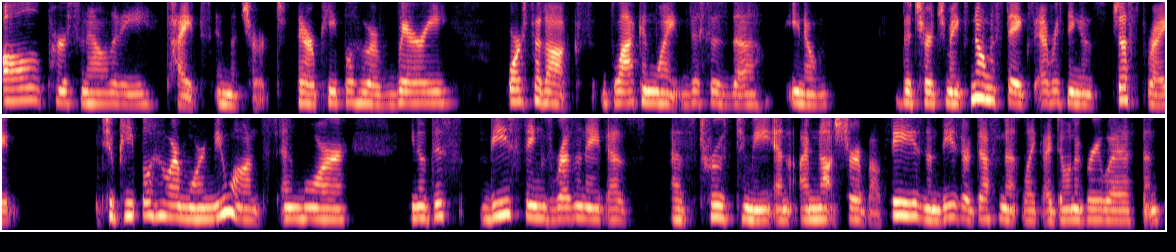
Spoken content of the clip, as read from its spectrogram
all personality types in the church. There are people who are very orthodox, black and white. This is the, you know, the church makes no mistakes, everything is just right. To people who are more nuanced and more, you know, this these things resonate as as truth to me and I'm not sure about these and these are definite like I don't agree with and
